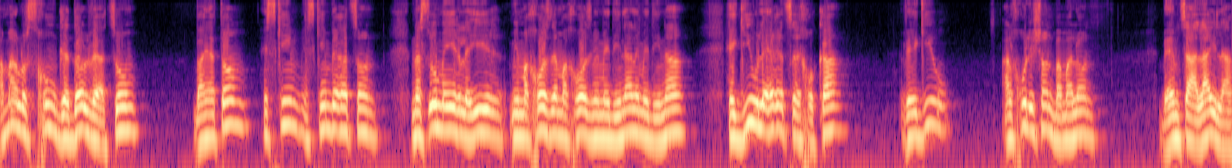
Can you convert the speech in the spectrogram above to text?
אמר לו סכום גדול ועצום, והיתום הסכים, הסכים ברצון. נסעו מעיר לעיר, ממחוז למחוז, ממדינה למדינה, הגיעו לארץ רחוקה, והגיעו, הלכו לישון במלון. באמצע הלילה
